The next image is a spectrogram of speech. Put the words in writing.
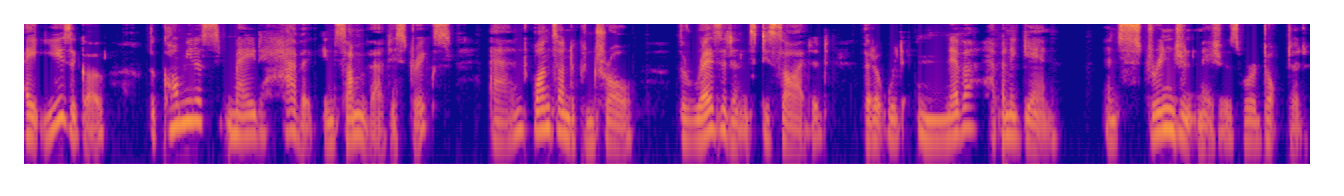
Eight years ago, the communists made havoc in some of our districts, and once under control, the residents decided that it would never happen again, and stringent measures were adopted.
